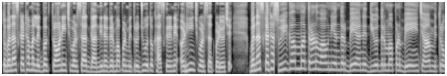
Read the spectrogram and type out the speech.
તો બનાસકાંઠામાં લગભગ ત્રણ ઇંચ વરસાદ, ગાંધીનગરમાં પણ મિત્રો જુઓ તો ખાસ કરીને અઢી ઇંચ વરસાદ પડ્યો છે. બનાસકાંઠા સુઈ ગામમાં ત્રણ વાવની અંદર બે અને દિયોદરમાં પણ બે ઇંચ. આમ મિત્રો,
